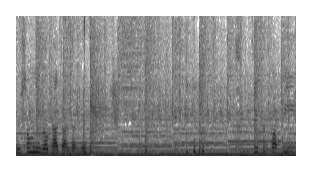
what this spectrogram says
There's so many rogue hot dogs out here. Super puppy.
